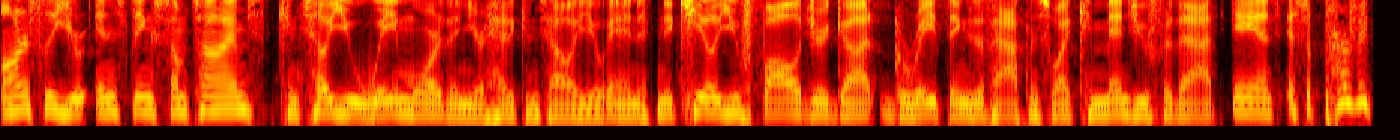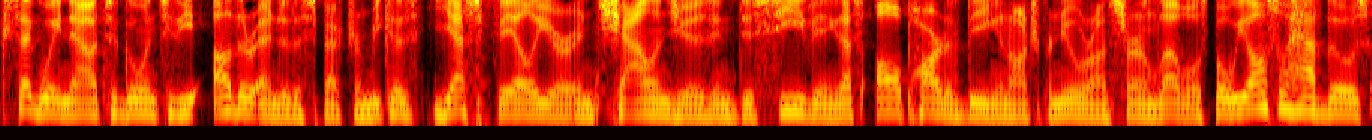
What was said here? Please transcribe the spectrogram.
honestly, your instincts sometimes can tell you way more than your head can tell you. And Nickhil, you followed your gut. Great things have happened. So I commend you for that. And it's a perfect segue now to go into the other end of the spectrum because yes, failure and challenges and deceiving, that's all part of being an entrepreneur on certain levels. But we also have those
